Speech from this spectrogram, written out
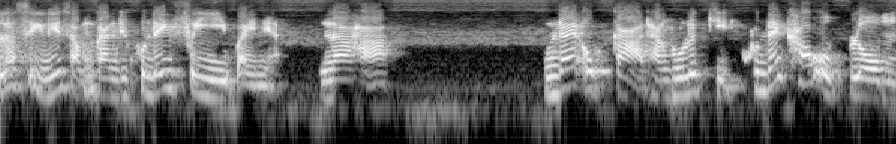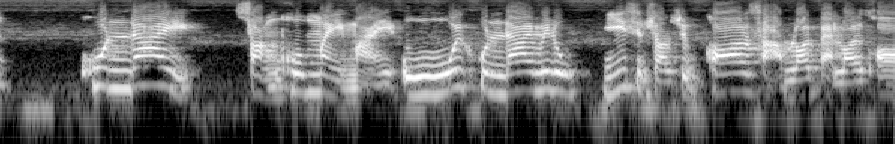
แล้วสิ่งที่สำคัญที่คุณได้ฟรีไปเนี่ยนะคะ คุณได้โอกาสทางธุรกิจ คุณได้เข้าอบรม คุณได้สังคมใหม่ๆโอ้ยคุณได้ไม่รู้ยี่สิบสามสิบข้อสามร้อยแปดร้อยข้อ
